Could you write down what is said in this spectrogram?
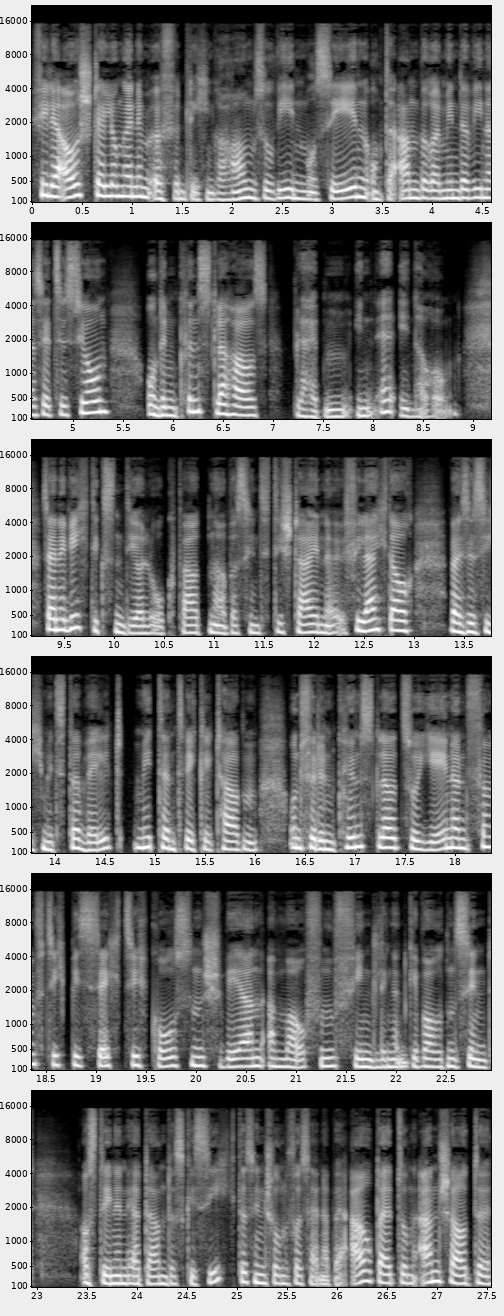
Viele Ausstellungen im öffentlichen Raum sowie in Museen, unter anderem in der Wiener Sezession und im Künstlerhaus, bleiben in Erinnerung. Seine wichtigsten Dialogpartner aber sind die Steine, vielleicht auch, weil sie sich mit der Welt mitentwickelt haben und für den Künstler zu jenen 50 bis 60 großen, schweren, amorphen Findlingen geworden sind, aus denen er dann das Gesicht, das ihn schon vor seiner Bearbeitung anschaute,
